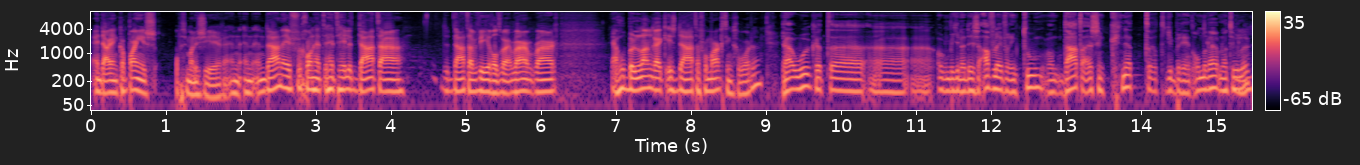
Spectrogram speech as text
En daarin campagnes optimaliseren. En, en, en daarna even gewoon het, het hele data, de datawereld, waar, waar, waar, ja, hoe belangrijk is data voor marketing geworden? ja, hoe ik het eh, eh, eh, ook een beetje naar deze aflevering toe. Want data is een knettertje breed onderwerp natuurlijk.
